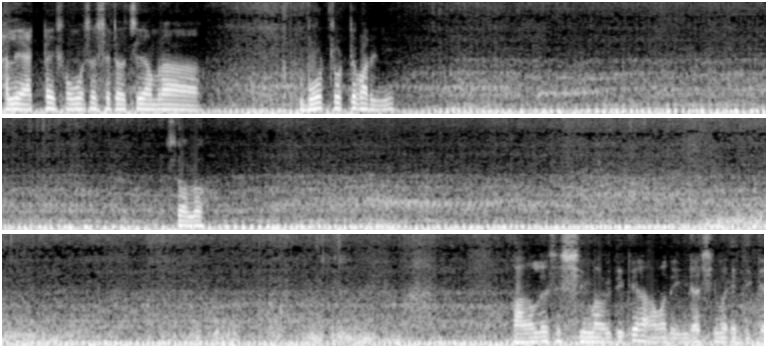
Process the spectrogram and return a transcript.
খালি একটাই সমস্যা, সেটা হচ্ছে আমরা বোট চড়তে পারিনি। চলো। বাংলাদেশের সীমা ওইদিকে আমাদের ইন্ডিয়ার সীমা এদিকে।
